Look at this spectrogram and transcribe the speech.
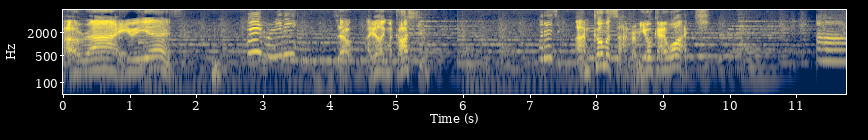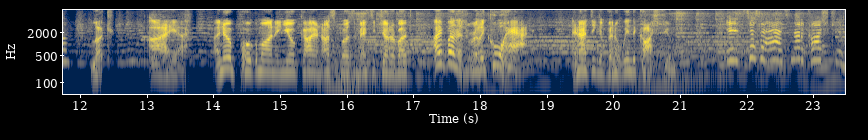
Alright, here he is. Hey, Marini. So, how do you like my costume? What is it? I'm Koma-san from Yokai Watch. Um, Look, I, uh, I know Pokemon and yokai are not supposed to mix each other, but I found this really cool hat. And I think I'm gonna win the costume. it's just a hat. It's not a costume.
